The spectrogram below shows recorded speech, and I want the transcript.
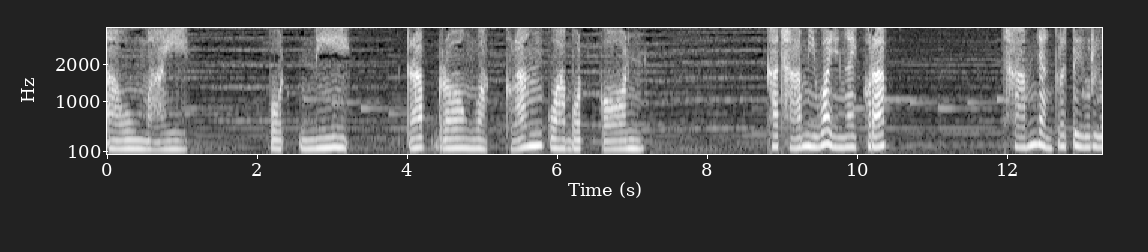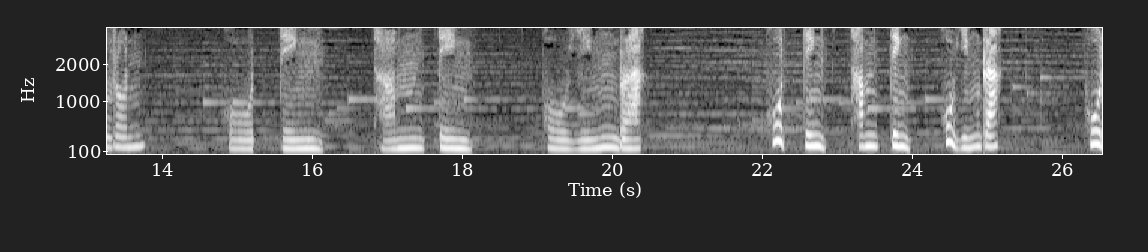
เอาใหม่ บทนี้ รับรองว่าครั้งกว่าบทก่อน คาถามีว่ายังไงครับ ถามอย่างกระตือรือร้นพูดจริง ทำจริง ผู้หญิงรัก พูดจริง ทำจริง ผู้หญิงรัก พูด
